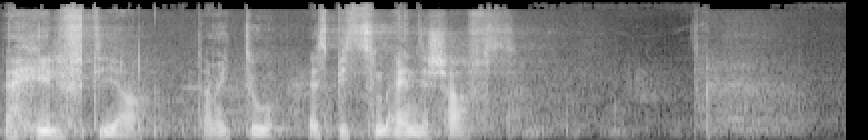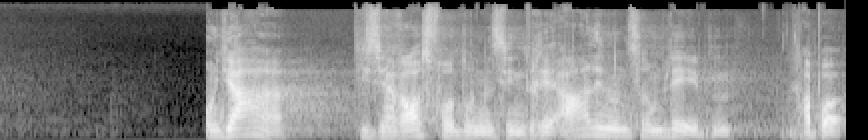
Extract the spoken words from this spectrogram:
Er hilft dir, damit du es bis zum Ende schaffst. Und ja, diese Herausforderungen sind real in unserem Leben, aber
